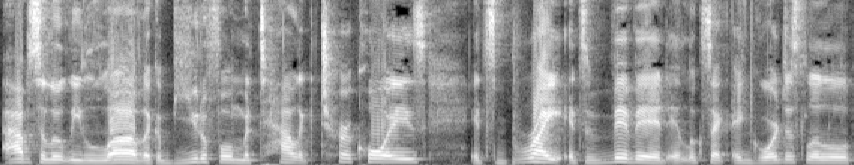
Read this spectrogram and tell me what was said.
Absolutely love, like a beautiful metallic turquoise. It's bright, it's vivid. It looks like a gorgeous little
